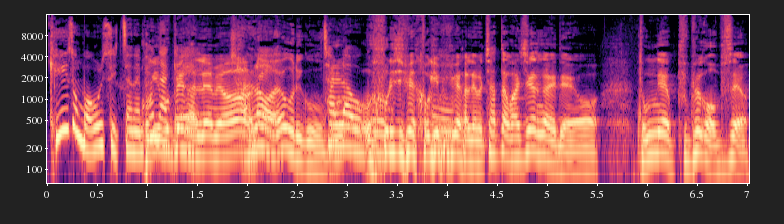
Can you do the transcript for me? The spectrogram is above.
계속 먹을 수 있잖아요. 고기 편하게. 뷔페 가려면 잘 나와요, 네. 그리고. 잘 나오고. 우리 집에 고기 네. 뷔페 가려면 차 타고 한 시간 가야 돼요. 동네 뷔페가 없어요.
